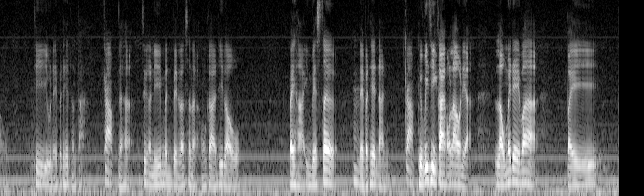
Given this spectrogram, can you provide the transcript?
วที่อยู่ในประเทศต่างครับๆนะฮะซึ่งอันนี้มันเป็นลักษณะของการที่เราไปหาอินเวสเตอร์อืมในประเทศนั้น ครับคือวิธีการของเราเนี่ยเราไม่ได้ว่าไปไป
